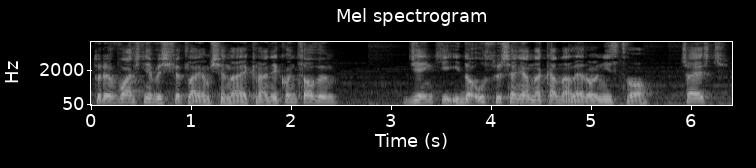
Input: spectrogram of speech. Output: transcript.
które właśnie wyświetlają się na ekranie końcowym. Dzięki i do usłyszenia na kanale Rolnictwo. Cześć!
